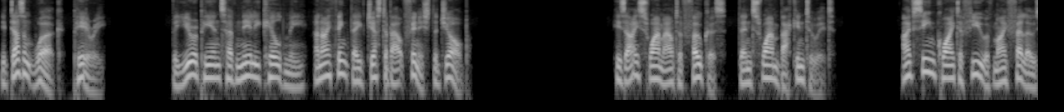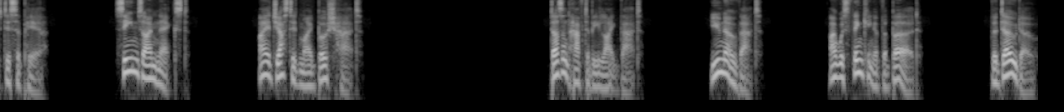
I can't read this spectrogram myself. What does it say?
It doesn't work, Peary. The Europeans have nearly killed me, and I think they've just about finished the job. His eye swam out of focus, then swam back into it. I've seen quite a few of my fellows disappear. Seems I'm next. I adjusted my bush hat. Doesn't have to be like that. You know that. I was thinking of the bird. The dodo.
